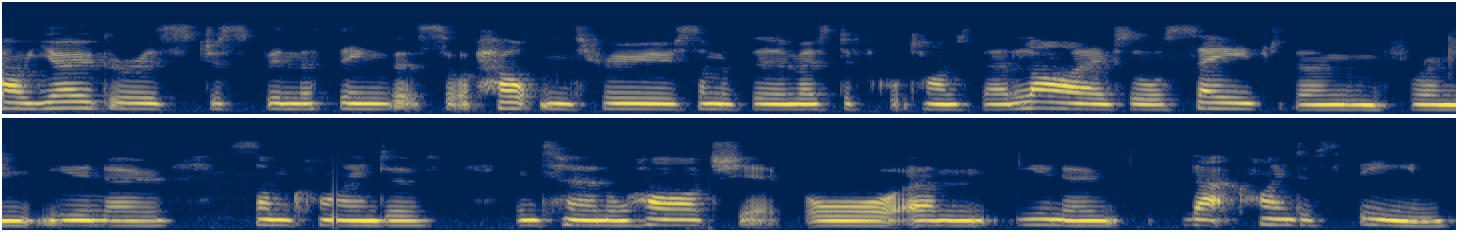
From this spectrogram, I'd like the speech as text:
how yoga has just been the thing that's sort of helped them through some of the most difficult times of their lives or saved them from, you know, some kind of internal hardship or, um, you know, that kind of theme.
